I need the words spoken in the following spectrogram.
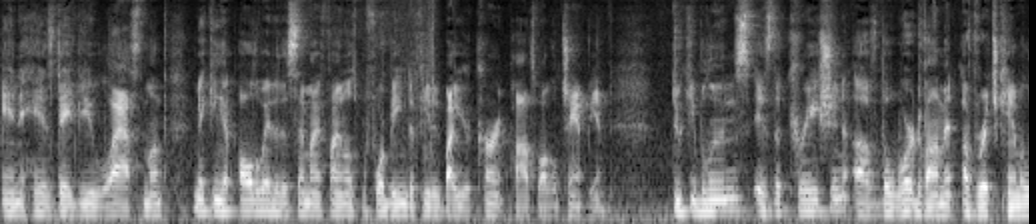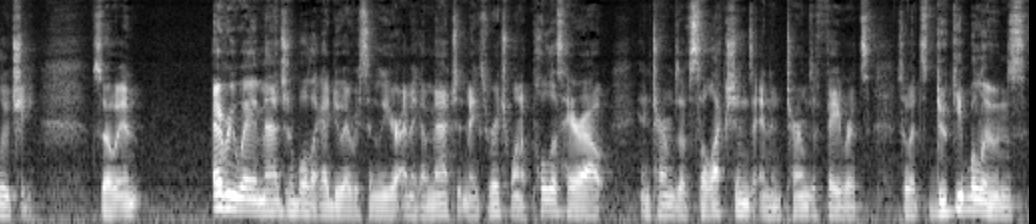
in his debut last month, making it all the way to the semifinals before being defeated by your current Podswoggle champion. Dookie Balloons is the creation of the word vomit of Rich Camelucci. So, in every way imaginable, like I do every single year, I make a match that makes Rich want to pull his hair out in terms of selections and in terms of favorites. So, it's Dookie Balloons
